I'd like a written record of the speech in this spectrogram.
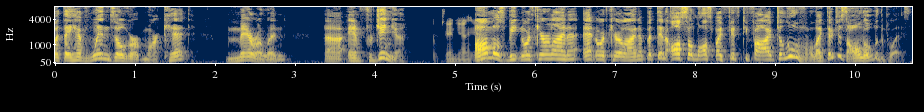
but they have wins over Marquette, Maryland, uh, and Virginia Virginia. Yeah. Almost beat North Carolina at North Carolina, but then also lost by 55 to Louisville. Like they're just all over the place.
